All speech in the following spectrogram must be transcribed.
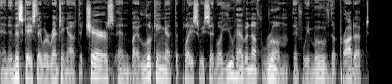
And in this case, they were renting out the chairs. And by looking at the place, we said, well, you have enough room if we move the product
